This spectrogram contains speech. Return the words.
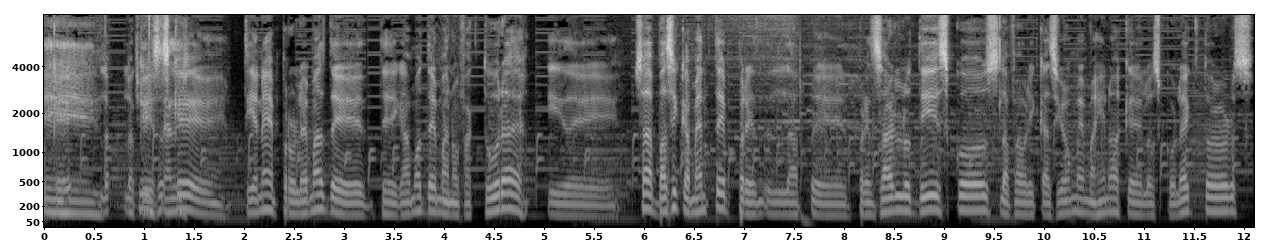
que, Eh, lo, que sí, dice es que tiene problemas de, de, digamos, de manufactura y de, o sea, básicamente pre- la, eh, prensar los discos, la fabricación, me imagino que de los collectors,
